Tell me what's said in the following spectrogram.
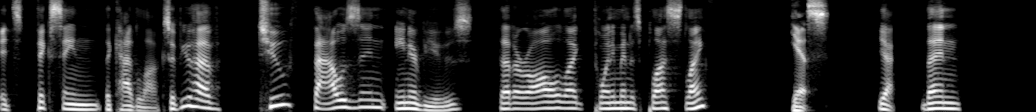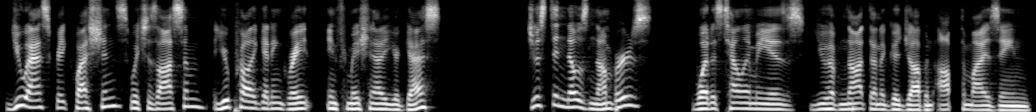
it's fixing the catalog. So if you have 2000 interviews that are all like 20 minutes plus length, yes. Yeah, then you ask great questions, which is awesome. You're probably getting great information out of your guests. Just in those numbers, what it's telling me is you have not done a good job in optimizing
